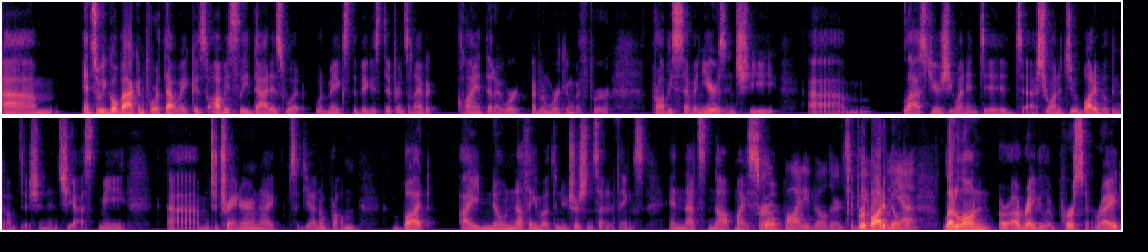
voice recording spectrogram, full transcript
Um, and so we go back and forth that way because obviously that is what what makes the biggest difference. And I have a client that I work I've been working with for probably seven years, and she um, last year she went and did uh, she wanted to do a bodybuilding competition, and she asked me um, to train her, and I said yeah, no problem, but I know nothing about the nutrition side of things, and that's not my for scope a bodybuilder to for a able to- bodybuilder, yeah. let alone a, a regular person, right?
